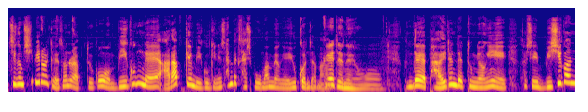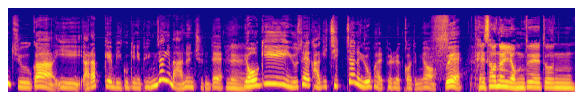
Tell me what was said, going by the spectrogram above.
지금 11월 대선을 앞두고 미국 내 아랍계 미국인이 345만 명의 유권자만. 꽤 되네요. 근데 바이든 대통령이 사실 미시건 주가 이 아랍계 미국인이 굉장히 많은 주인데 네. 여기 유세 가기 직전에 요 발 표를 했거든요. 왜? 대선을 염두에 둔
